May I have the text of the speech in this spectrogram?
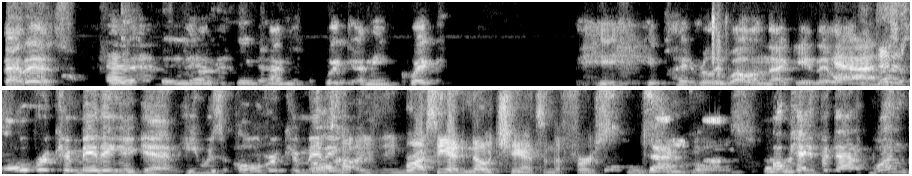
that is. And, you know, at the same time, Quick. I mean, Quick. He, he played really well in that game. They Yeah. He was overcommitting again. He was overcommitting. Well, Russ, he had no chance in the first two goals. Okay, but that one,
